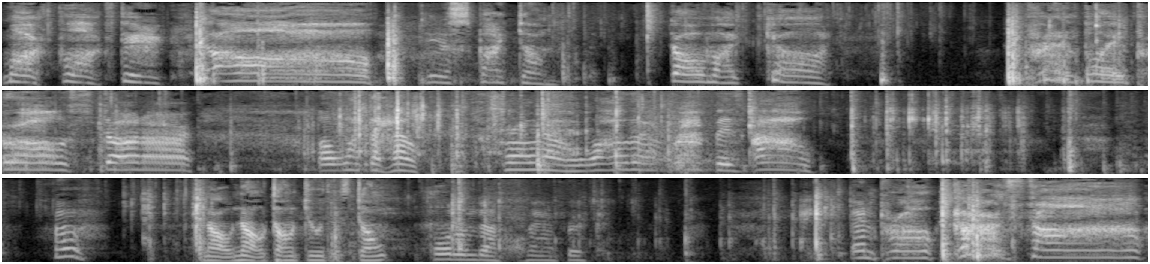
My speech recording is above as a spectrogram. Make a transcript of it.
Mark Flux did it. Oh. He just spiked him. Oh my god. Print Blade Pro Stunner. Oh, what the hell? Now. Wow, that ref is out. Oh. No, no, don't do this. Don't. Hold him down, Maverick. And Pro can't stop!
